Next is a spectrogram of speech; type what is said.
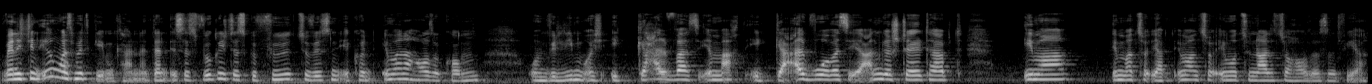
wenn ich denen irgendwas mitgeben kann, dann ist es wirklich das Gefühl zu wissen, ihr könnt immer nach Hause kommen und wir lieben euch, egal was ihr macht, egal wo, was ihr angestellt habt, immer, immer zu, ihr habt immer ein emotionales Zuhause, das sind wir.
